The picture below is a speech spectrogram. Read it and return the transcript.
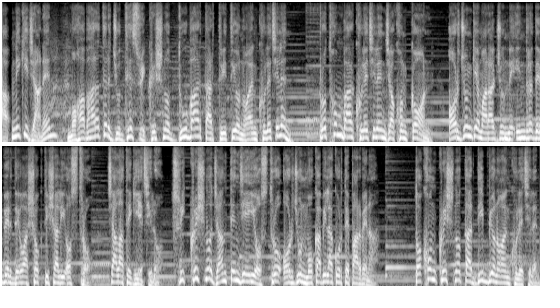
আপনি কি জানেন, মহাভারতের যুদ্ধে শ্রীকৃষ্ণ দুবার তার তৃতীয় নয়ন খুলেছিলেন? প্রথমবার খুলেছিলেন যখন কন অর্জুনকে মারার জন্য ইন্দ্রদেবের দেওয়া শক্তিশালী অস্ত্র চালাতে গিয়েছিল। শ্রীকৃষ্ণ জানতেন যে এই অস্ত্র অর্জুন মোকাবিলা করতে পারবে না। তখন কৃষ্ণ তার দিব্য নয়ন খুলেছিলেন,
